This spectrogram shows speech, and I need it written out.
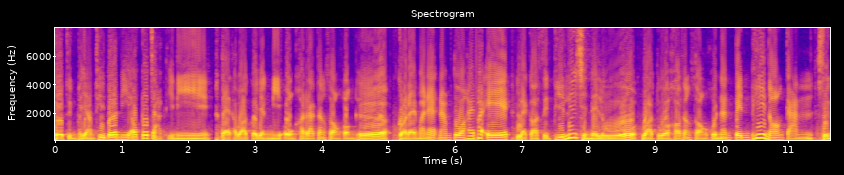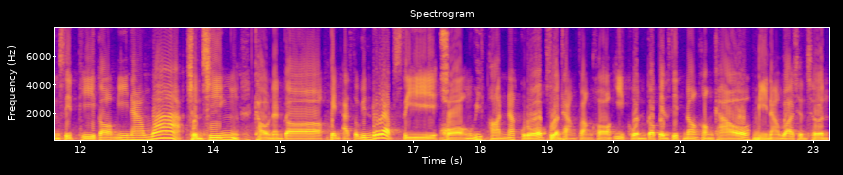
เธอจึงพยายามที่เดินหนีออกไปจากที่นี้แต่ทว่าก็ยังมีองค์ครักษ์ทั้งสองของเธอ ก็ได้มาแนะนำตัวให้พระเอก และก็สิทธิพีลี่ชินได้รู้ ว่าตัวเขาทั้งสองคนนั้นเป็นพี่น้องกัน ซึ่งสิทธิพีก็มีนามว่าเฉินชิง เขานั้นก็เป็นอัศวินระดับสีของวิหารนักรบ ส่วนทางฝั่งของอีกคนก็เป็นสิทธิน้องของเขา มีนามว่าเฉินเฉิน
